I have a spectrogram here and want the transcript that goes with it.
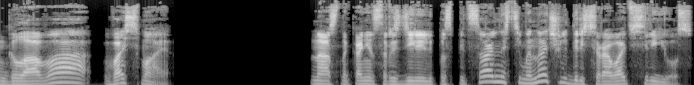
Глава восьмая. Нас, наконец, разделили по специальностям и начали дрессировать всерьез.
